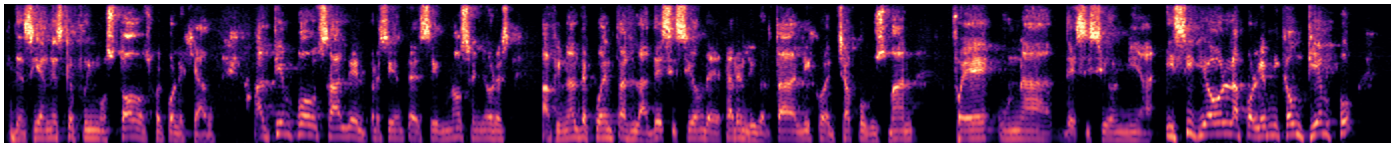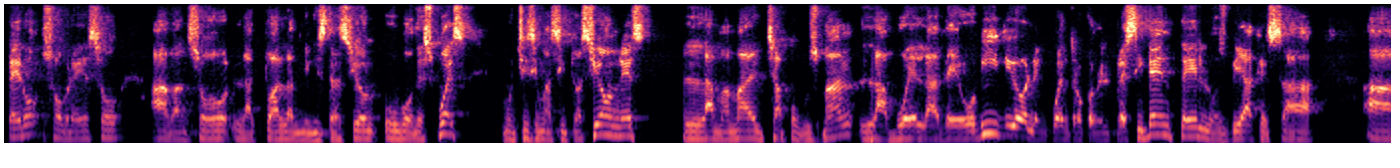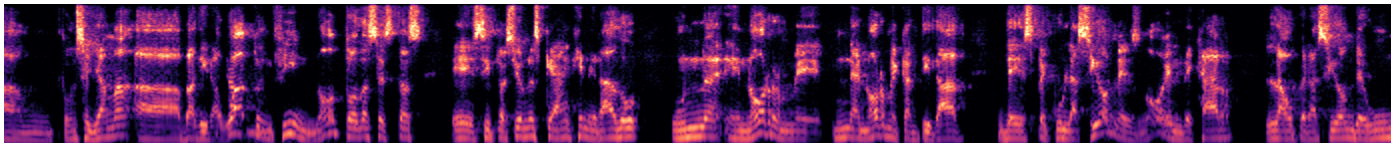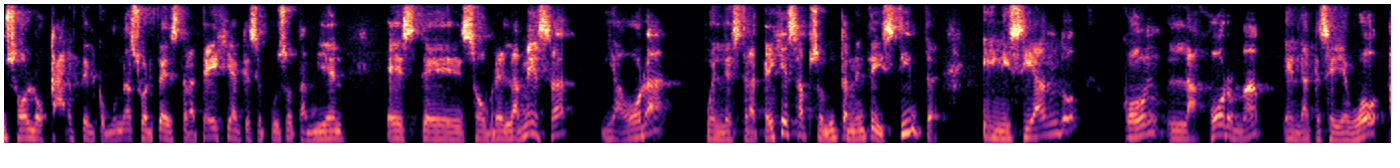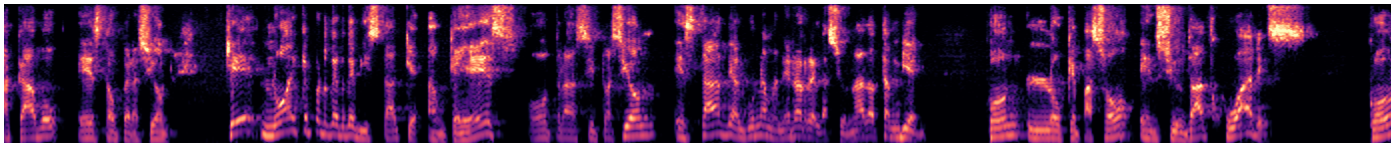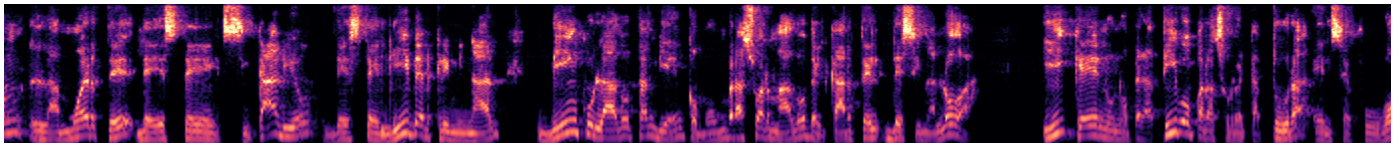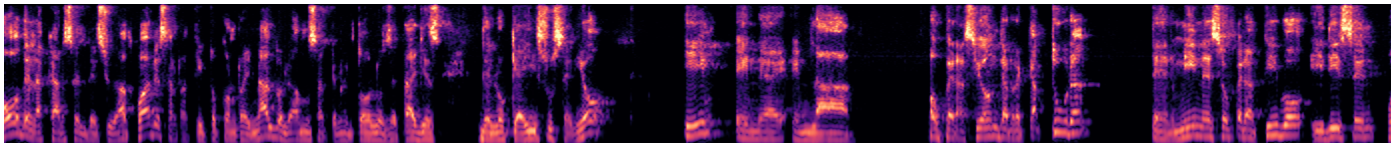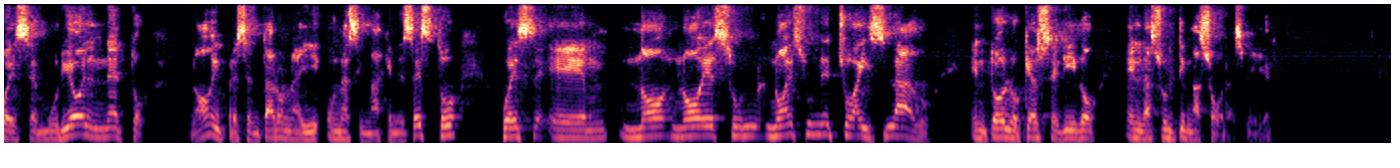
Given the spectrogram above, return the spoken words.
decían es que fuimos todos, fue colegiado. Al tiempo sale el presidente a decir, no señores, a final de cuentas la decisión de dejar en libertad al hijo del Chapo Guzmán fue una decisión mía. Y siguió la polémica un tiempo, pero sobre eso avanzó la actual administración. Hubo después muchísimas situaciones, la mamá del Chapo Guzmán, la abuela de Ovidio, el encuentro con el presidente, los viajes a, ¿cómo se llama?, a Badiraguato, en fin, ¿no? Todas estas eh, situaciones que han generado una enorme, una enorme cantidad de especulaciones, ¿no? El dejar la operación de un solo cártel como una suerte de estrategia que se puso también este, sobre la mesa y ahora pues la estrategia es absolutamente distinta, iniciando con la forma en la que se llevó a cabo esta operación, que no hay que perder de vista que aunque es otra situación, está de alguna manera relacionada también con lo que pasó en Ciudad Juárez con la muerte de este sicario, de este líder criminal, vinculado también como un brazo armado del cártel de Sinaloa, y que en un operativo para su recaptura, él se fugó de la cárcel de Ciudad Juárez. Al ratito con Reinaldo le vamos a tener todos los detalles de lo que ahí sucedió. Y en, eh, en la operación de recaptura, termina ese operativo y dicen, pues se murió el neto ¿no? Y presentaron ahí unas imágenes. Esto, pues, eh, no, no, es un, no es un hecho aislado en todo lo que ha sucedido en las últimas horas, Miguel.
